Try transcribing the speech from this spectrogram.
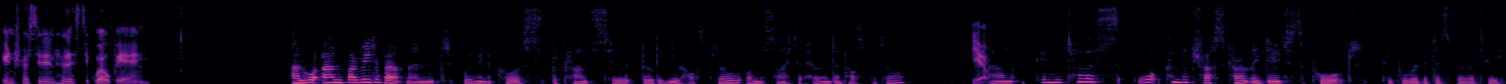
interested in holistic wellbeing. And, and by redevelopment, we mean, of course, the plans to build a new hospital on the site at Hillingdon Hospital. Yeah. Um, can you tell us what can the trust currently do to support people with a disability?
